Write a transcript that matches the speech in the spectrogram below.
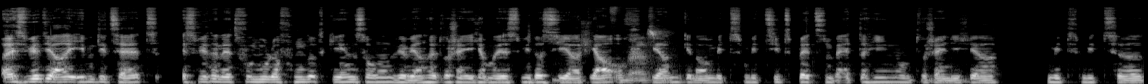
es wird ja eben die Zeit, es wird ja nicht von 0 auf 100 gehen, sondern wir werden halt wahrscheinlich einmal es wieder sehr klar aufklären, genau mit, mit Sitzplätzen weiterhin und wahrscheinlich ja mit, mit äh,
